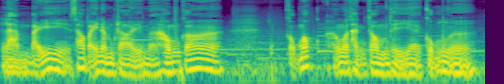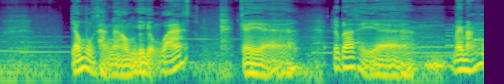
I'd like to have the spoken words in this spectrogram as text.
làm bảy sáu bảy năm trời mà không có cột mốc không có thành công thì ờ, cũng uh, giống một thằng đàn ông vô dụng quá. Cái uh, lúc đó thì uh, may mắn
